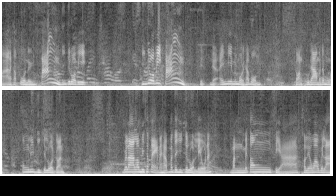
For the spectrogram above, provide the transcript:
มาเลยครับตัวหนึ่งปังยิงจรวดอีก ยิงจรวดอีกปังเดี๋ยวไอ้มีมันหมดครับผม ก่อนคูดาวมันจะหมด ต้องรีบยิงจรวดก่อน เวลาเรามีสแต็กนะครับ มันจะยิงจรวดเร็วนะ มันไม่ต้องเสียเขาเรียกว่าเวลา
